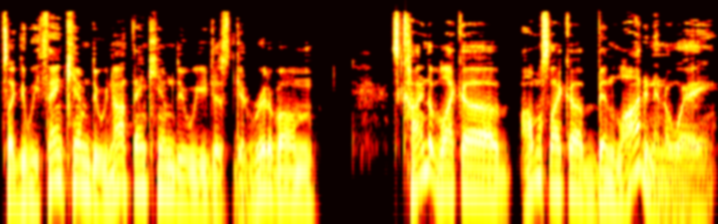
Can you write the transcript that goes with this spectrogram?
It's like, do we thank him? Do we not thank him? Do we just get rid of him? It's kind of like a, almost like a bin Laden in a way.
